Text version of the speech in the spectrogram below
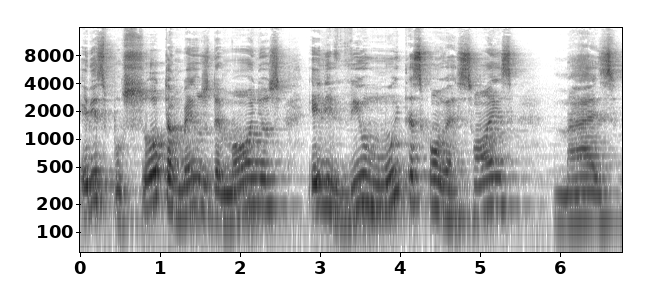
ele expulsou também os demônios, ele viu muitas conversões, mas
